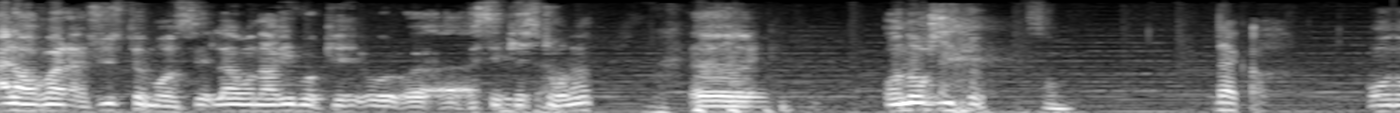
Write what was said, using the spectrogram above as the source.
Alors voilà, justement, c'est là on arrive au, à ces questions-là. Euh, on enregistre ensemble. D'accord. On,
